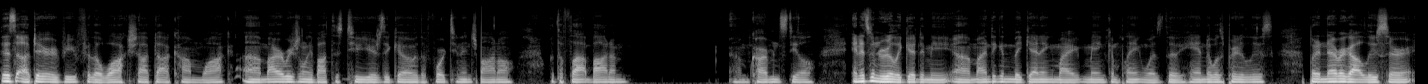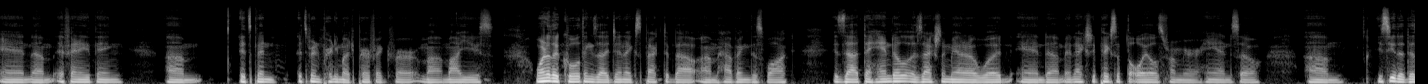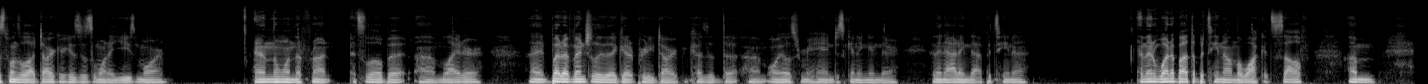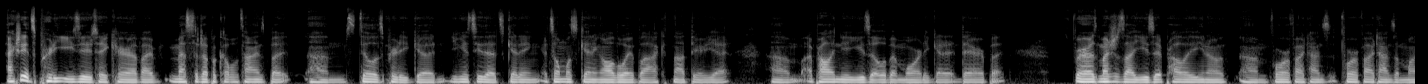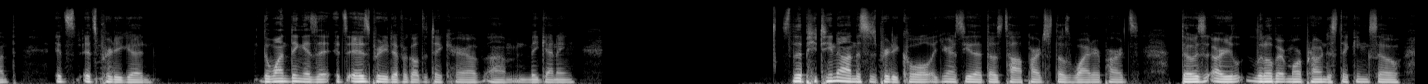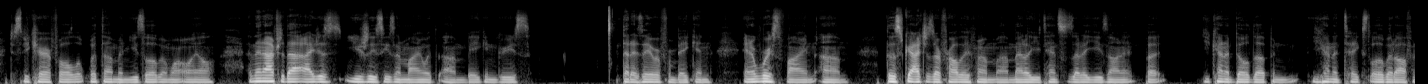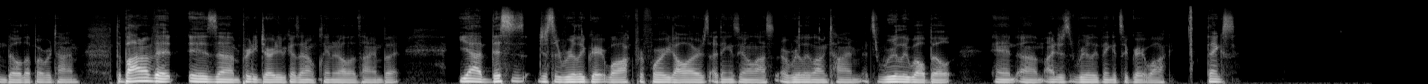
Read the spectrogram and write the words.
This update review for the wokshop.com wok. Um, I originally bought this two years ago, the 14 inch model with the flat bottom um, carbon steel, and it's been really good to me. Um, I think in the beginning, my main complaint was the handle was pretty loose, but it never got looser. And um, if anything, um, it's been it's been pretty much perfect for my, my use. One of the cool things I didn't expect about um, having this wok is that the handle is actually made out of wood, and um, it actually picks up the oils from your hand. So you see that this one's a lot darker because this is the one I use more, and the one in the front it's a little bit lighter. Uh, but eventually they get pretty dark because of the um, oils from your hand just getting in there and then adding that patina. And then what about the patina on the wok itself? Um, actually, it's pretty easy to take care of. I've messed it up a couple times, but um, still it's pretty good. You can see that it's getting, it's almost getting all the way black. It's not there yet. Um, I probably need to use it a little bit more to get it there, but for as much as I use it, probably you know um, four or five times, four or five times a month, it's it's pretty good. The one thing is it, it is pretty difficult to take care of um, in the beginning. So the patina on this is pretty cool. You're gonna see that those top parts, those wider parts, those are a little bit more prone to sticking. So just be careful with them and use a little bit more oil. And then after that, I just usually season mine with um, bacon grease that I save from bacon, and it works fine. Um, those scratches are probably from uh, metal utensils that I use on it, but you kind of build up and you kind of takes a little bit off and build up over time. The bottom of it is um, pretty dirty because I don't clean it all the time, but yeah, this is just a really great wok for forty dollars. I think it's gonna last a really long time. It's really well built, and um, I just really think it's a great wok. Thanks.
